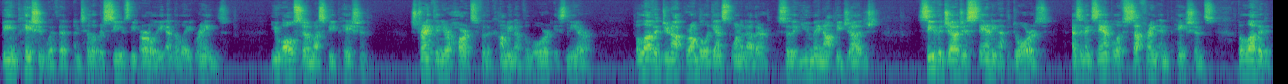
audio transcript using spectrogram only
being patient with it until it receives the early and the late rains. You also must be patient. Strengthen your hearts, for the coming of the Lord is near. Beloved, do not grumble against one another, so that you may not be judged. See, the judge is standing at the doors. As an example of suffering and patience, beloved,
